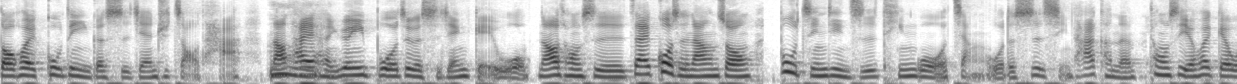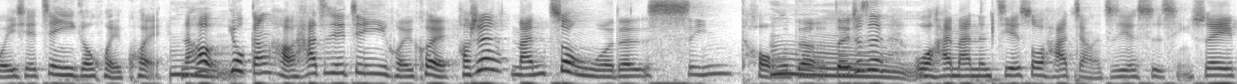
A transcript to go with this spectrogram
都会固定一个时间去找他，然后他也很愿意拨这个时间给我，然后同时在过程当中不仅仅只是听我讲我的事情，他可能同时也会给我一些建议跟回馈，然后又刚好他这些建议回馈好像蛮重我的心头的，对，就是我还蛮能接受他讲的这些事情，所以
